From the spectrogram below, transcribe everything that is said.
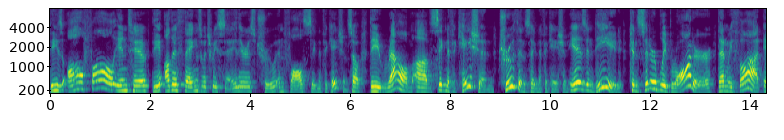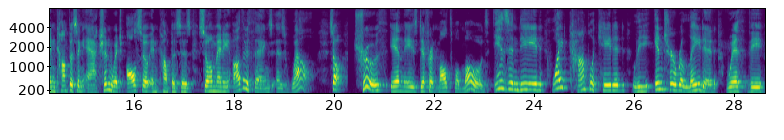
these all fall into the other things which we say there is true and false signification. So the realm of signification, truth and signification is indeed considerably broader than we thought, encompassing action, which also encompasses so many other things as well. So, truth in these different multiple modes is indeed quite complicatedly interrelated with the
